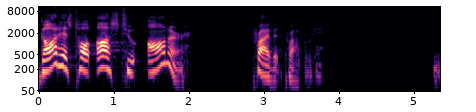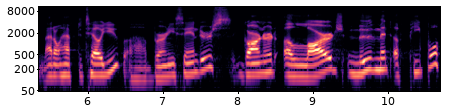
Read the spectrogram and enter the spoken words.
God has taught us to honor private property. I don't have to tell you, uh, Bernie Sanders garnered a large movement of people,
